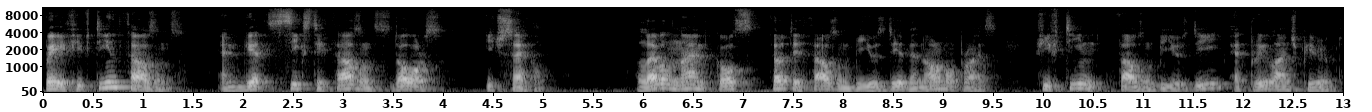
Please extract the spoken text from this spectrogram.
Pay 15,000 and get $60,000 each cycle. Level 9 costs 30,000 BUSD the normal price, 15,000 BUSD at pre-launch period.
